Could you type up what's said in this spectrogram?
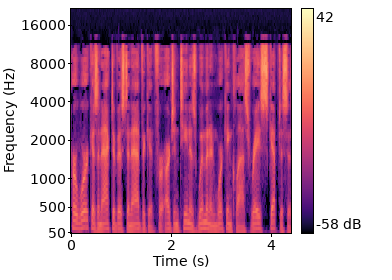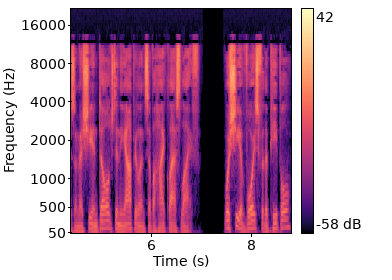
Her work as an activist and advocate for Argentina's women and working class raised skepticism as she indulged in the opulence of a high class life. Was she a voice for the people,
